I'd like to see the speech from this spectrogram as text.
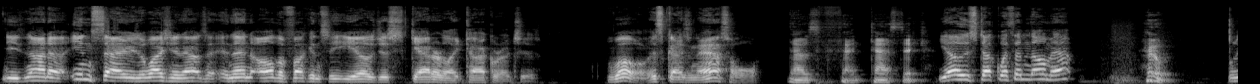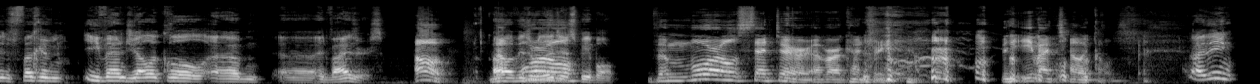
He's not an insider, he's a Washington outsider. And then all the fucking CEOs just scatter like cockroaches. Whoa, this guy's an asshole. that was fantastic. You know who stuck with him though, Matt? Who? These fucking evangelical um, uh, advisors. Oh, the All of his moral, religious people. the moral center of our country, the evangelicals. I think,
